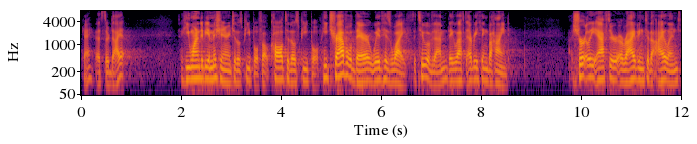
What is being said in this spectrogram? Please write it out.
Okay, that's their diet. So he wanted to be a missionary to those people, felt called to those people. He traveled there with his wife, the two of them. They left everything behind. Shortly after arriving to the island,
